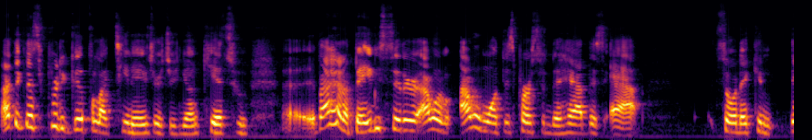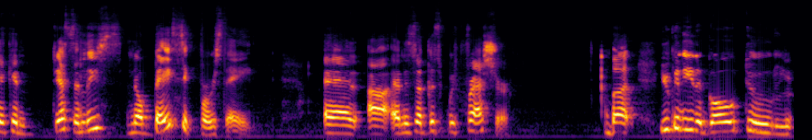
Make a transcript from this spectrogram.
I think that's pretty good for like teenagers or young kids who, uh, if I had a babysitter, I would I would want this person to have this app so they can they can just at least know basic first aid, and uh, and it's a good refresher. But you can either go to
